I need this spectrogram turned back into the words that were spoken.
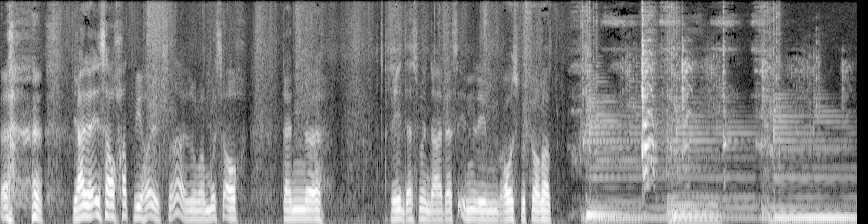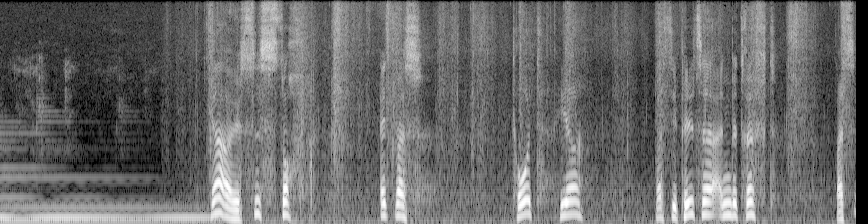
Ja, der ist auch hart wie Holz. Ne? Also man muss auch dann äh, sehen, dass man da das Innenleben raus Ja, es ist doch etwas tot hier, was die Pilze anbetrifft, was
